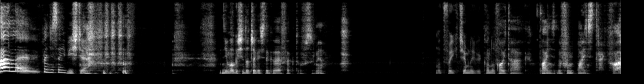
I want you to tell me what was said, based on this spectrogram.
ale będzie zajebiście. Nie mogę się doczekać tego efektu w sumie. No twoich ciemnych ikonów. Oj tak. Pań, full Pine Stripe.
